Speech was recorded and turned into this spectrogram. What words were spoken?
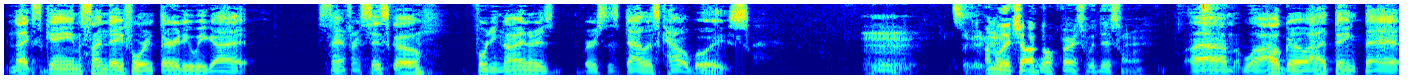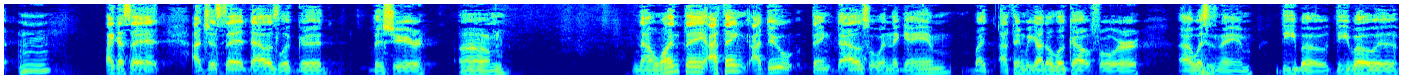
Next game Sunday 4:30 we got San Francisco 49ers versus Dallas Cowboys. It's a good I'm gonna let y'all go first with this one. Um, well, I'll go. I think that, mm, like I said, I just said Dallas looked good this year. Um, now, one thing I think I do think Dallas will win the game, but I think we got to look out for uh, what's his name, Deebo. Deebo, uh,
